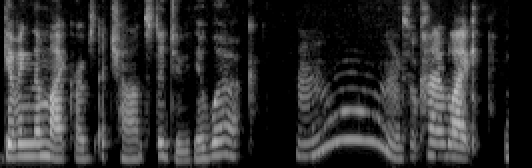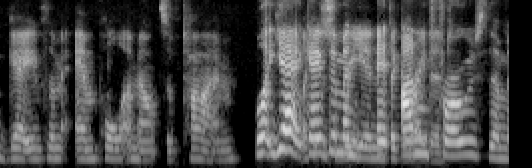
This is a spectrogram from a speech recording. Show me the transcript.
giving the microbes a chance to do their work. Hmm. So kind of like gave them ample amounts of time. Well, yeah, it Like gave just them an, it unfroze them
